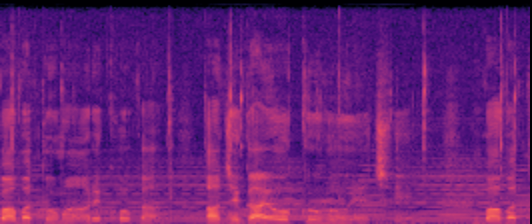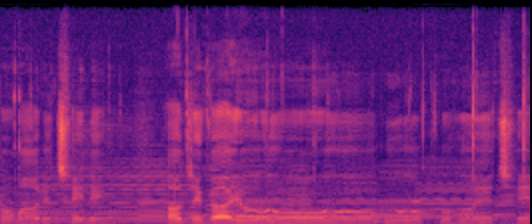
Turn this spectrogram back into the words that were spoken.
বাবা, তোমার খোকা আজ গায়ক হয়েছে। বাবা, তোমার ছেলে আজ গায়ক হয়েছে।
